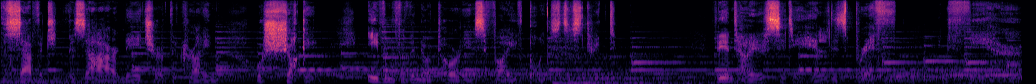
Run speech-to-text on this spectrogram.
The savage and bizarre nature of the crime was shocking, even for the notorious Five Points District. The entire city held its breath in fear.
